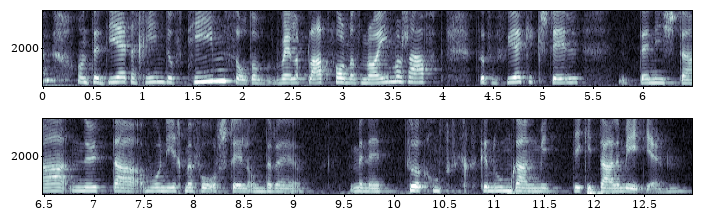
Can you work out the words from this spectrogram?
und dann die den Kind auf Teams oder welcher Plattform man auch immer schafft, zur Verfügung stelle, dann ist das nicht das, was ich mir vorstelle unter einem zukunftsgerichteten Umgang mit digitalen Medien.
